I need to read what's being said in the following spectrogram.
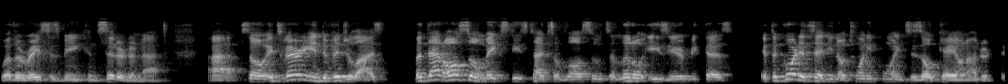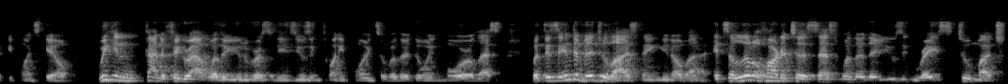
whether race is being considered or not. Uh, so it's very individualized, but that also makes these types of lawsuits a little easier because if the court had said, you know, 20 points is okay on a 150 point scale, we can kind of figure out whether university is using 20 points or whether they're doing more or less. But this individualized thing, you know, uh, it's a little harder to assess whether they're using race too much.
